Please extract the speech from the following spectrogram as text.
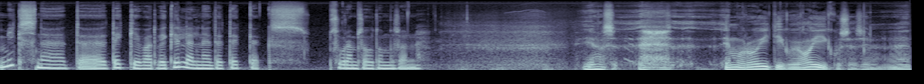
miks need äh, tekivad või kellel nende tekkeks suurem soodumus on? jah, hemoroidi kui haiguse selline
